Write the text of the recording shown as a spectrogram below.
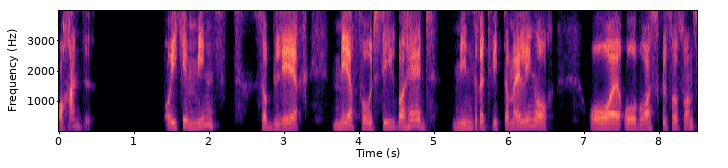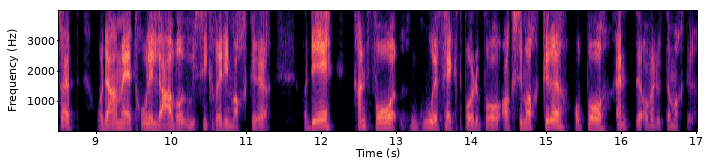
og handel. Og ikke minst så blir mer forutsigbarhet, mindre twittermeldinger og overraskelser overraskelser sånn sett, og dermed trolig lavere usikkerhet i markedet. Og Det kan få god effekt både på aksjemarkedet og på rente- og valutamarkedet.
